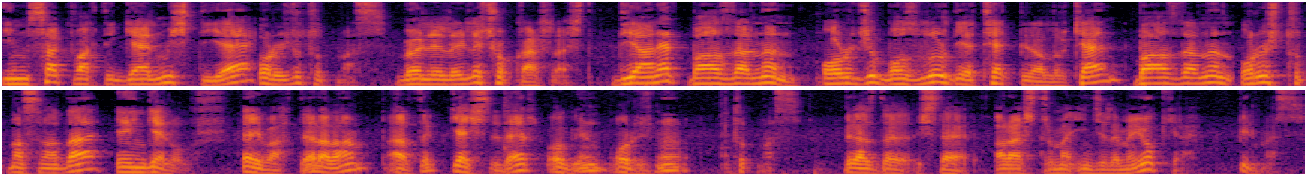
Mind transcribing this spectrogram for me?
imsak vakti gelmiş diye orucu tutmaz. Böyleleriyle çok karşılaştım. Diyanet bazılarının orucu bozulur diye tedbir alırken bazılarının oruç tutmasına da engel olur. Eyvah der adam artık geçti der. O gün orucunu tutmaz. Biraz da işte araştırma, inceleme yok ya bilmez.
